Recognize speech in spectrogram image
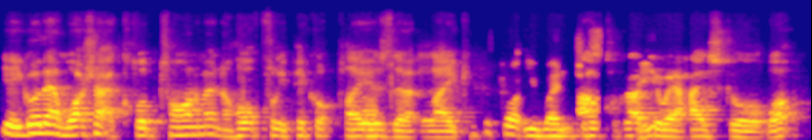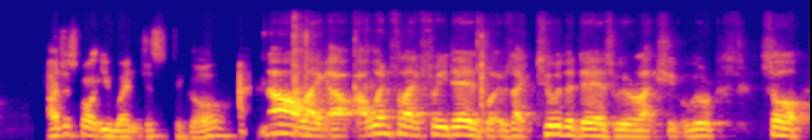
yeah, you go there and watch that club tournament and hopefully pick up players that like I thought you went just to graduate high school. What? I just thought you went just to go. No, like I, I went for like three days, but it was like two of the days we were like we were so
